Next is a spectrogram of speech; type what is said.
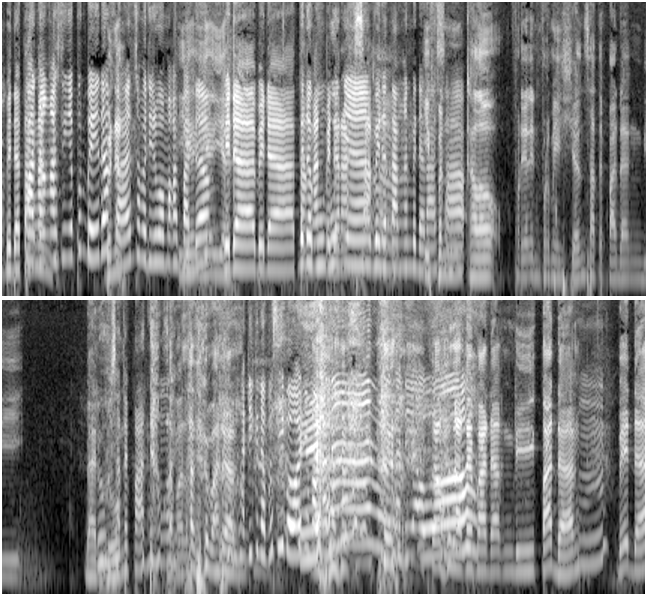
beda tangan. Padang aslinya pun beda Bener. kan sama di rumah makan Iya, Padang. iya, iya. beda beda Beda tangan, bumbunya, beda rasa. beda tangan, beda even rasa. kalau for your information sate padang di Duh, Bandung sate padang. sama sate padang Adi kenapa sih bawanya Iya. makanan? Tadi ya Allah. sama sate padang di Padang Hmm. beda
